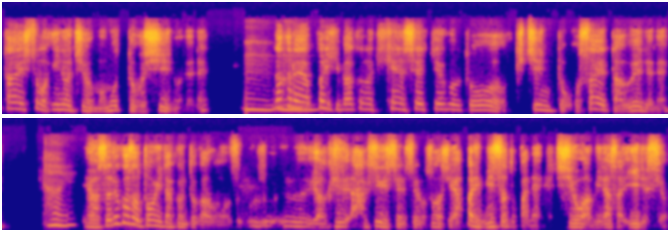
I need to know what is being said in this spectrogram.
対しても命を守ってほしいのでね。うんだからやっぱり被爆の危険性っていうことをきちんと抑えた上でね。り、はい。いや、それこそ富田君とかも、うういや橋口先生もそうだし、やっぱり味噌とかね、塩は皆さんいいですよ。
